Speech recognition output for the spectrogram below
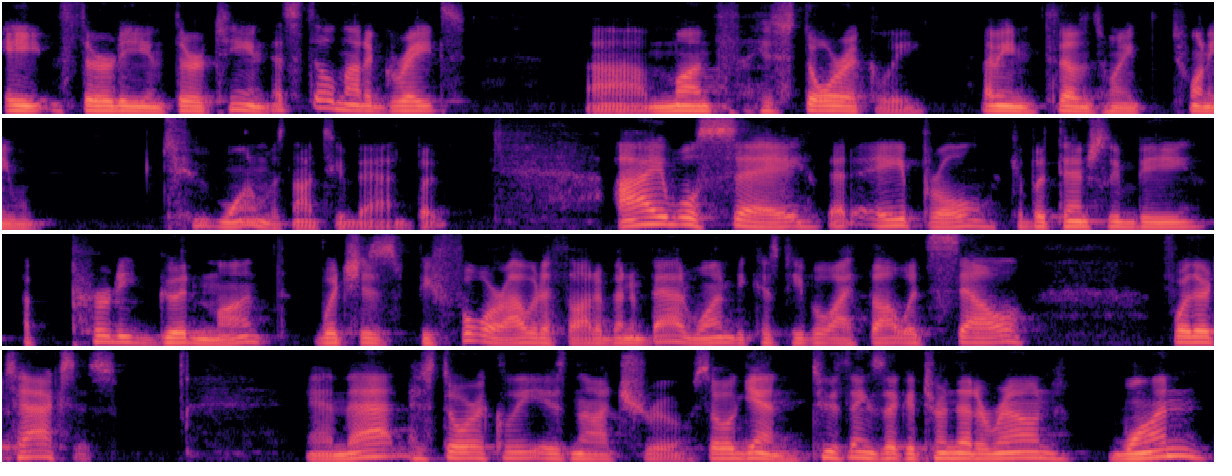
8, 30, and 13, that's still not a great uh, month historically. I mean, 2020, 2021 was not too bad, but I will say that April could potentially be a pretty good month, which is before I would have thought had been a bad one because people I thought would sell for their taxes. And that historically is not true. So again, two things that could turn that around. One,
